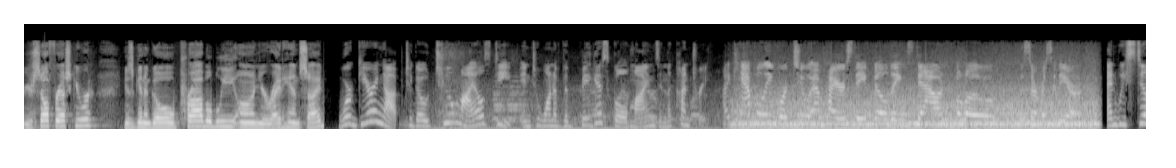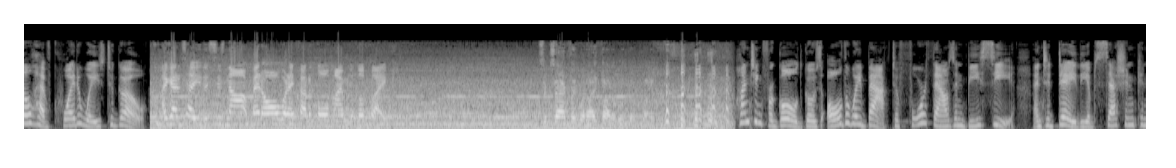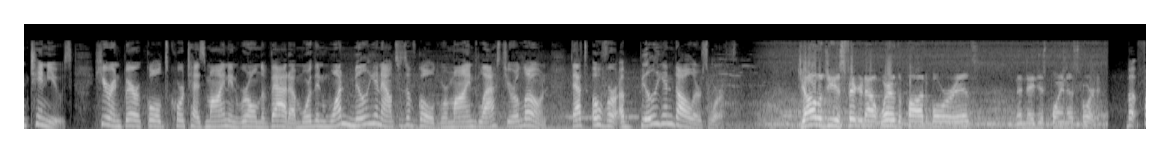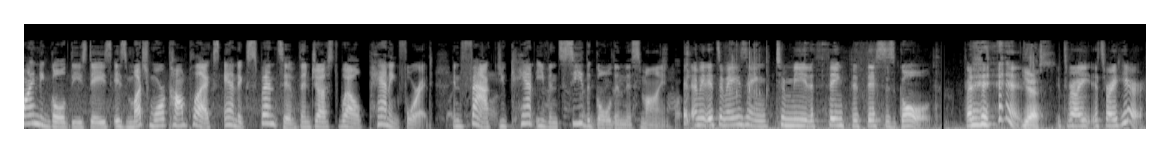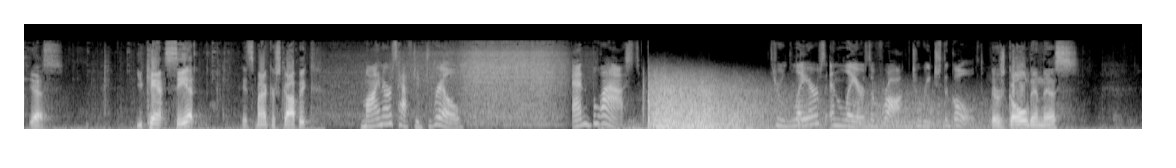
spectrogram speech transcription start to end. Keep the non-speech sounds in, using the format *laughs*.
Your self rescuer is going to go probably on your right hand side. We're gearing up to go two miles deep into one of the biggest gold mines in the country. I can't believe we're two Empire State Buildings down below the surface of the earth. And we still have quite a ways to go. I gotta tell you, this is not at all what I thought a gold mine would look like. It's exactly what I thought it would look like. *laughs* Hunting for gold goes all the way back to 4000 BC, and today the obsession continues. Here in Barrick Gold's Cortez mine in rural Nevada, more than 1 million ounces of gold were mined last year alone. That's over a billion dollars worth. Geology has figured out where the pod of ore is, and then they just point us toward it. But finding gold these days is much more complex and expensive than just, well, panning for it. In fact, you can't even see the gold in this mine. I mean, it's amazing to me to think that this is gold. But it is. Yes. It's right it's right here. Yes. You can't see it. It's microscopic. Miners have to drill and blast through layers and layers of rock to reach the gold. There's gold in this.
